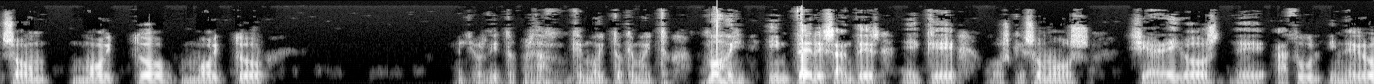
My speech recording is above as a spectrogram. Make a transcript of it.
son moito, moito, mellor dito, perdón, que moito, que moito, moi interesantes e que os que somos xereiros de azul e negro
